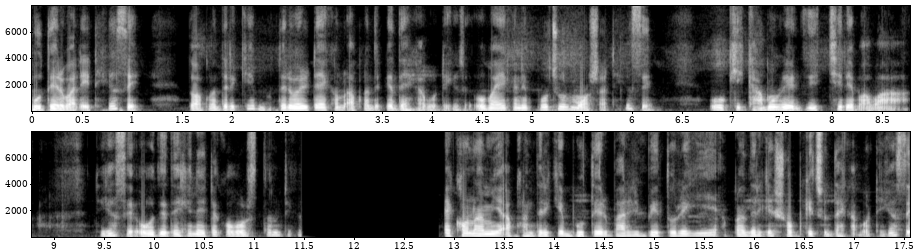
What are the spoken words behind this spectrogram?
ভূতের বাড়ি, ঠিক আছে? তো আপনাদেরকে ভূতের বাড়িটা এখন আপনাদেরকে দেখাবো, ঠিক আছে? ও ভাই এখানে প্রচুর মশা, ঠিক আছে? ও কি কামড়ে দিচ্ছে রে বাবা, ঠিক আছে? ও যে দেখেন এটা কবরস্থান, ঠিক আছে? এখন আমি আপনাদেরকে ভূতের বাড়ির ভেতরে গিয়ে আপনাদেরকে সবকিছু দেখাবো, ঠিক আছে?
